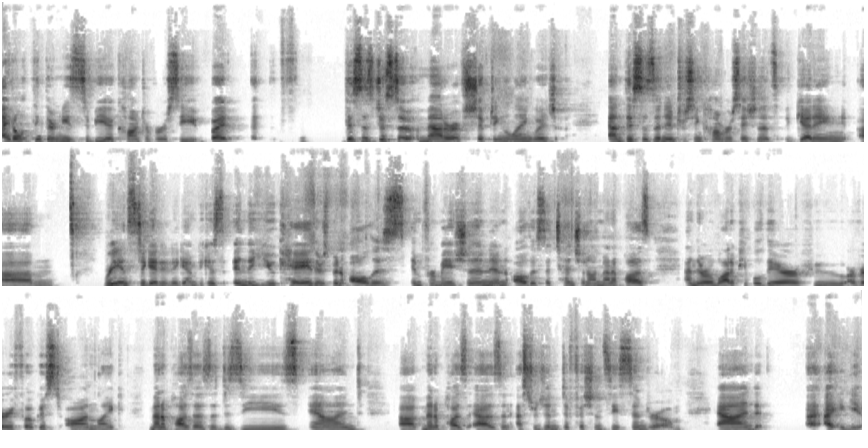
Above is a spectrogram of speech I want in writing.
I don't think there needs to be a controversy, but this is just a matter of shifting the language. And this is an interesting conversation that's getting um, reinstigated again because in the UK, there's been all this information and all this attention on menopause. And there are a lot of people there who are very focused on like menopause as a disease and uh, menopause as an estrogen deficiency syndrome. And I,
